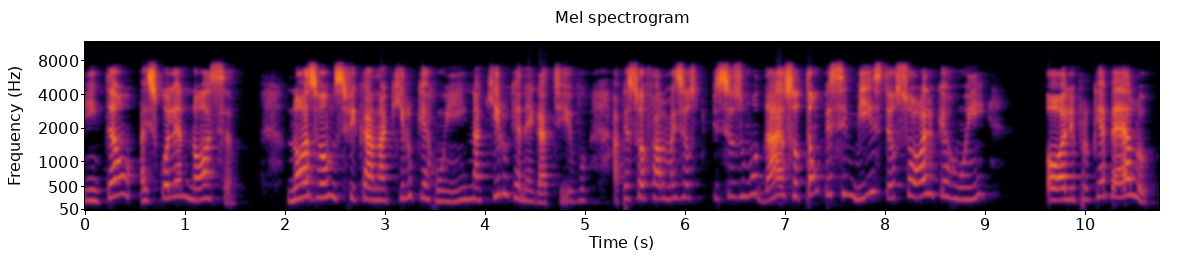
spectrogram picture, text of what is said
Então, a escolha é nossa. Nós vamos ficar naquilo que é ruim, naquilo que é negativo. A pessoa fala, mas eu preciso mudar, eu sou tão pessimista, eu só olho o que é ruim. Olhe para o que é belo.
